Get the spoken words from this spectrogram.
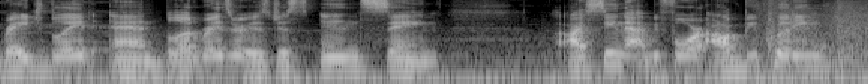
Rage Blade and Blood Razor is just insane. I've seen that before. I'll be putting put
